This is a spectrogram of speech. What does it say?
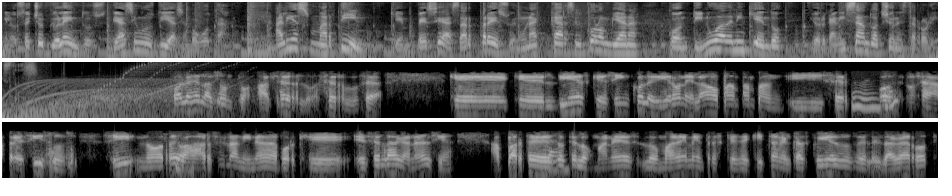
en los hechos violentos de hace unos días en Bogotá. Alias Martín, quien pese a estar preso en una cárcel colombiana, continúa delinquiendo y organizando acciones terroristas. ¿Cuál es el asunto? Hacerlo, hacerlo. O sea, que, que el 10, que 5 le dieron helado, pam, pam, pam, y ser, o, sea, precisos, ¿sí? No rebajársela ni nada, porque esa es la ganancia. Aparte de eso, que los manes, los manes mientras que se quitan el casco y eso, se les da garrote.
